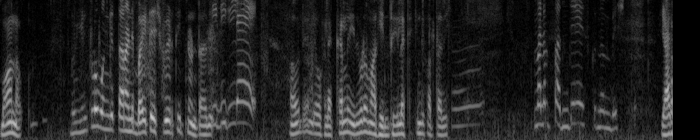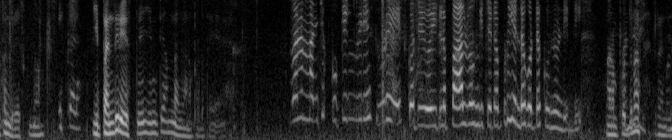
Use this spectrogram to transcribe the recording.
బాగున్నావు. నువ్వు ఇంట్లో వంగిస్తానండి బయట వేసి పెడితే ఇట్లా ఉంటుంది. ఇది ఇల్లే అవునండి ఒక లెక్కలో ఇది కూడా మాకు ఇంటికి లెక్క కిందకి వస్తుంది మనం పందిరి వేసుకుందాం బెస్ట్. ఏడ పందిరి వేసుకుందాం? ఇక్కడ. ఈ పందిరి వేస్తే ఇంటి అందం కనపడతాయి. మనం మంచి కుకింగ్ వీడియోస్ కూడా వేసుకోవచ్చు. ఇట్లా పాలు పొంగించేటప్పుడు ఎండ కొట్టకుండా ఉండిద్ది. మనం పొద్దున సాయంత్రం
